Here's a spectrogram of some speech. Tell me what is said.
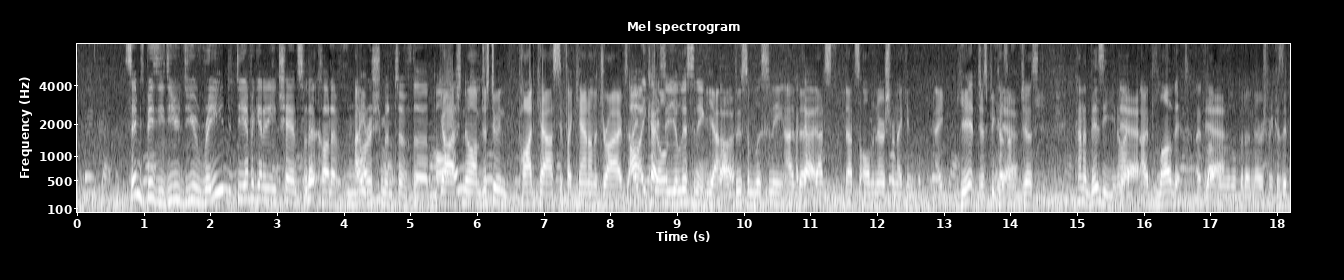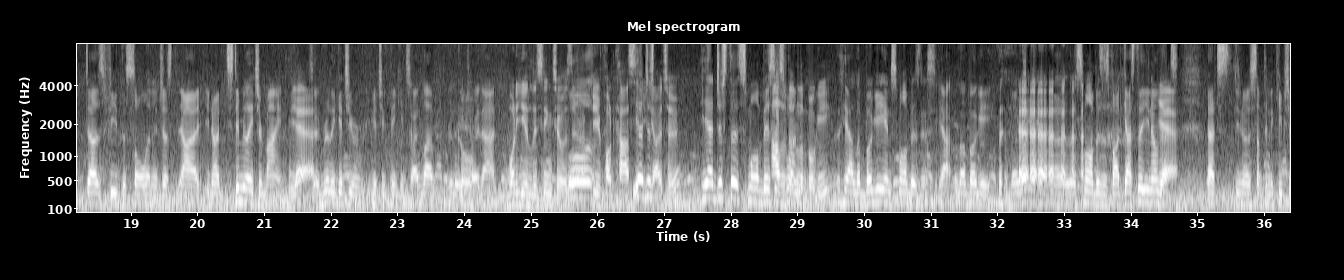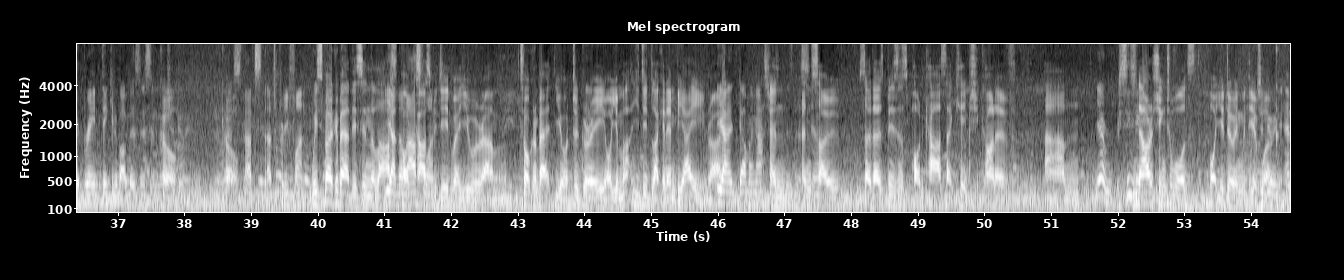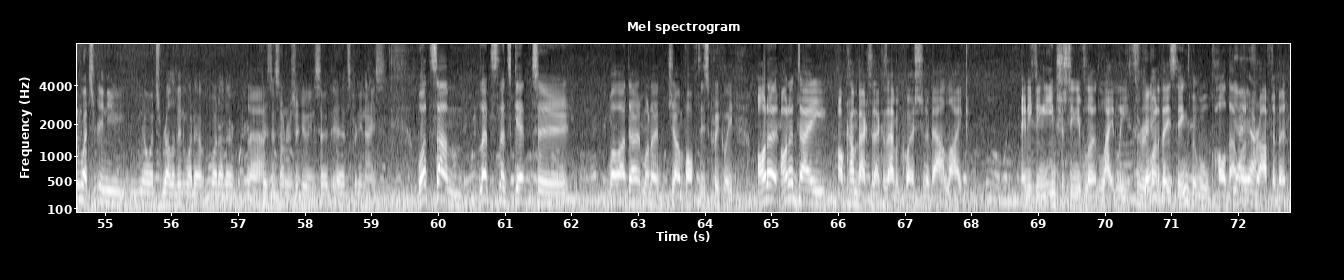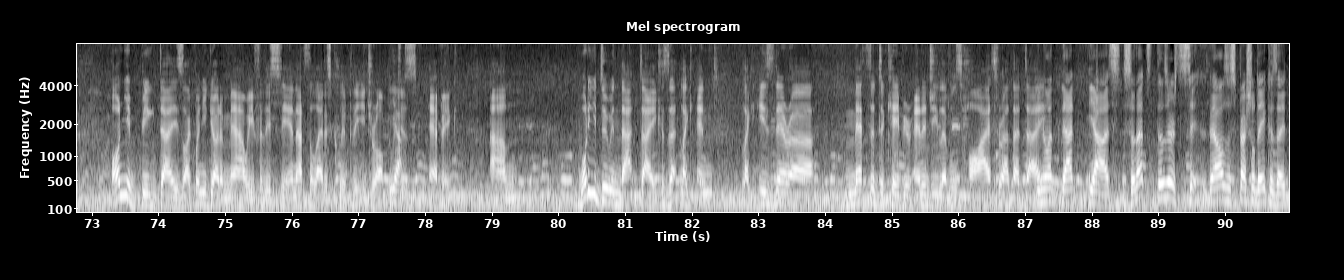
seems busy. Do you do you read? Do you ever get any chance for that kind of I- nourishment of the mind? Gosh, no, I'm just doing podcasts if I can on the drives. Oh, I okay. So you're listening. Yeah, though. I'll do some listening. I, that, that's that's all the nourishment I can I get just because Yeah. I'm just kind of busy. You know, Yeah. I'd, I'd love it. I'd Yeah. love a little bit of nourishment because it does feed the soul and it just uh, you know it stimulates your mind. Yeah. So it really gets you gets you thinking. So I love really Cool. enjoy that. What are you listening to? Is there a few podcasts yeah, that you just- go to? Yeah, just the small business Other than one. Boogie? Yeah, La Boogie and small business. Yeah, La Boogie, La Boogie uh, the small business podcast. You know, Yeah. that's that's you know something that keeps your brain thinking about business and Cool. what you're doing. Cool. That's, that's that's pretty fun. We spoke about this in the last Yeah, the podcast one. we did, where you were um, talking about your degree or your you did like an MBA, right? Yeah, I got my master's in and business. and yeah. so so those business podcasts that keeps you kind of um, yeah, nourishing towards what you're doing with your what work. doing and what's and you know what's relevant, what uh, what other Yeah. business owners are doing. So it's pretty nice. What's um? Let's let's get to. Well, I don't want to jump off this quickly. On a on a day, I'll come back to that because I have a question about like anything interesting you've learnt lately through Okay. one of these things, but we'll hold that Yeah, one yeah. for after. But on your big days, like when you go to Maui for this, and that's the latest clip that you dropped, which Yeah. is epic. Um, what do you do in that day? Because that like and like, is there a method to keep your energy levels high throughout that day? You know what? That yeah. So that's those are that was a special day because I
